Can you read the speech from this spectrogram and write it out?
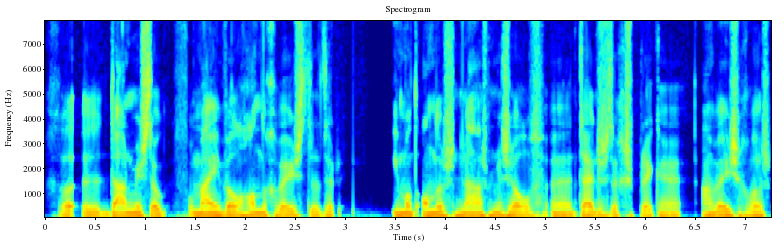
Ge uh, daarom is het ook voor mij wel handig geweest dat er iemand anders naast mezelf tijdens de gesprekken aanwezig was.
